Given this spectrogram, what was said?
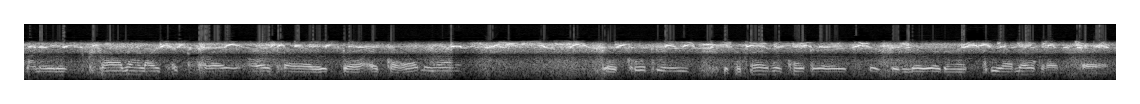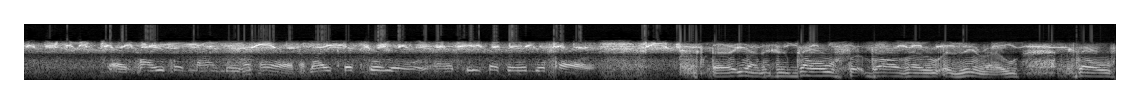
My name is Trauma like X-ray, okay, for Echo the potato corporate, is the lower 94, nice you. Please your call. Uh, yeah, this is Golf Bravo Zero, Golf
